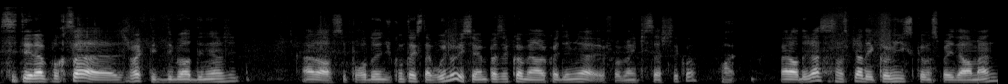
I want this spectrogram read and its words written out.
si t'es là pour ça, euh, je vois que t'es débordé d'énergie. Alors, c'est pour donner du contexte à Bruno, il sait même pas c'est quoi Hero Academia, il faut bien qu'il sache c'est quoi. Ouais. Alors déjà, ça s'inspire des comics comme Spider-Man.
